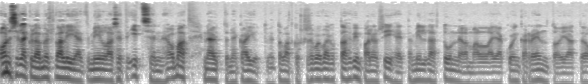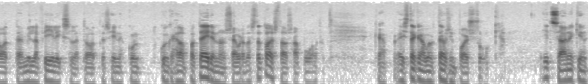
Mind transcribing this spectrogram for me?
On sillä kyllä myös väliä, että millaiset itsen omat näyttönne kaiuttimet ovat, koska se voi vaikuttaa hyvin paljon siihen, että millä tunnelmalla ja kuinka rentoja te olette ja millä fiiliksellä te olette siinä, kun, kuinka helppo teidän on seurata sitä toista osapuolta. Ei sitäkään voi täysin poissulkea. Itse ainakin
